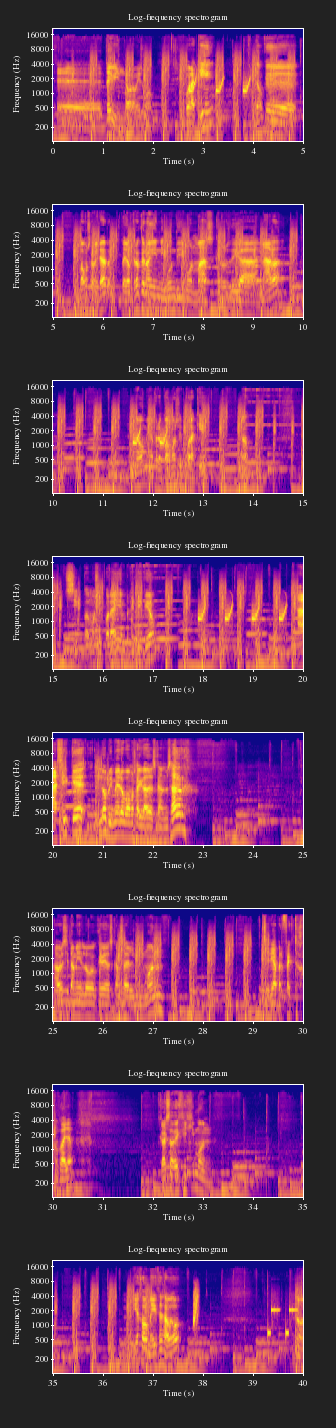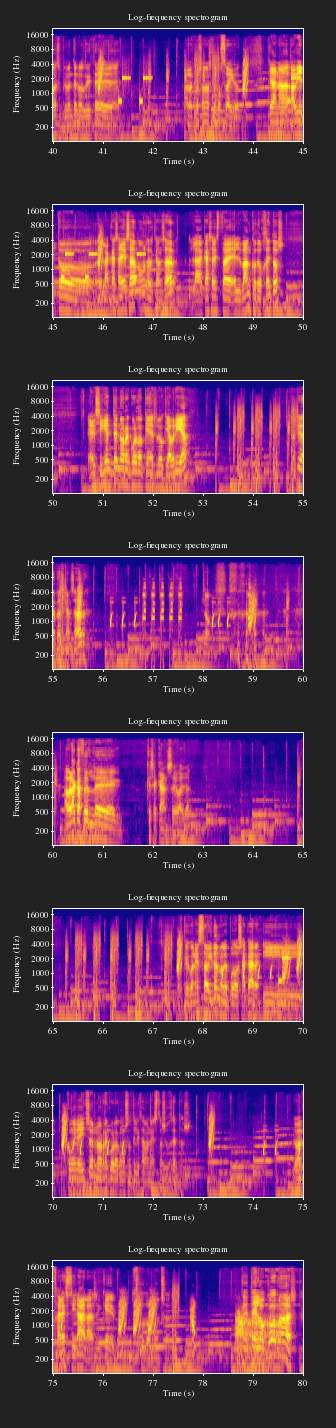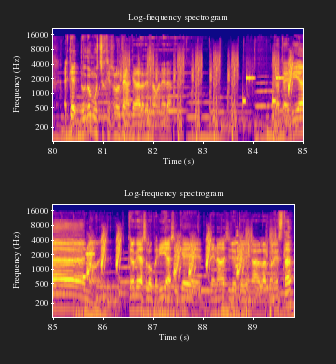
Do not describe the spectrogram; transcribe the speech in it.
eh, débil ahora mismo. Por aquí, tengo que... Vamos a mirar, pero creo que no hay ningún Digimon más que nos diga nada. No, mira, pero podemos ir por aquí. ¿No? Sí, podemos ir por ahí en principio. Así que lo primero vamos a ir a descansar. A ver si también luego quiere descansar el limón. Sería perfecto, vaya. Casa de Digimon. Viejo, ¿me dices algo? No, simplemente nos dice a las personas que hemos traído. Que han abierto la casa esa. Vamos a descansar. La casa está el banco de objetos. El siguiente no recuerdo qué es lo que habría. ¿No quieres descansar? No. Habrá que hacerle que se canse, vaya. que con esta vida no le puedo sacar. Y como he dicho, no recuerdo cómo se utilizaban estos objetos. Lanzar espiral, así que dudo mucho. ¡Que te lo comas! Es que dudo mucho que solo tenga que dar de esa manera. Batería... No, creo que ya se lo pedí, así que de nada sirve que venga a hablar con esta.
